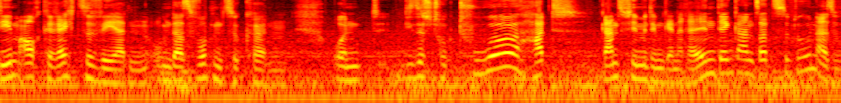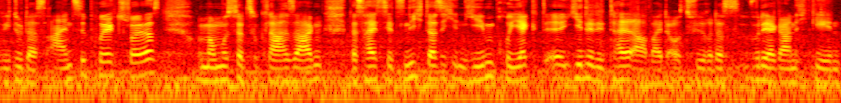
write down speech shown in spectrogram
dem auch gerecht zu werden, um das wuppen zu können. Und diese Struktur hat ganz viel mit dem generellen Denkansatz zu tun, also wie du das Einzelprojekt steuerst. Und man muss dazu klar sagen, das heißt jetzt nicht, dass ich in jedem Projekt äh, jede Detailarbeit ausführe. Das würde ja gar nicht gehen,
